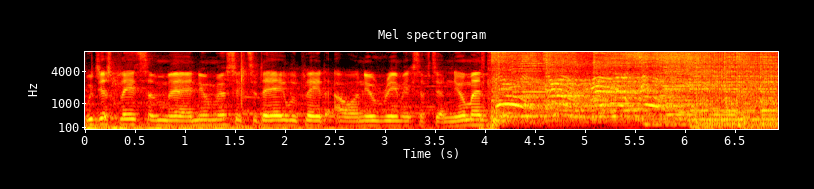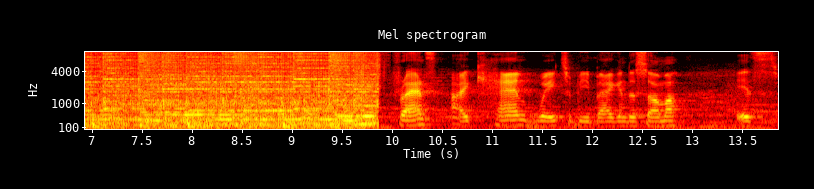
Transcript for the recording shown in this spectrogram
We just played some uh, new music today. We played our new remix of John Newman. France, I can't wait to be back in the summer. It's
